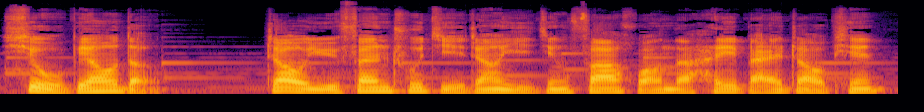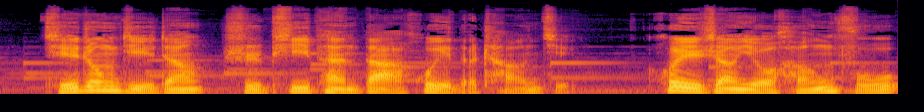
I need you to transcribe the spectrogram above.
袖标等。赵宇翻出几张已经发黄的黑白照片，其中几张是批判大会的场景。会上有横幅，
